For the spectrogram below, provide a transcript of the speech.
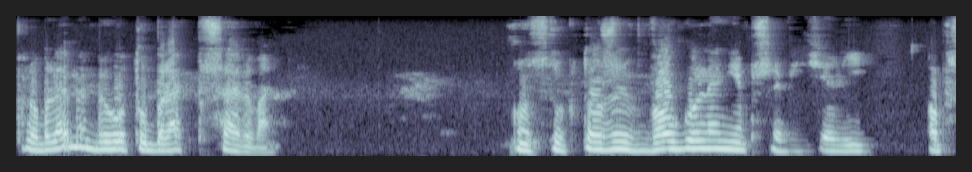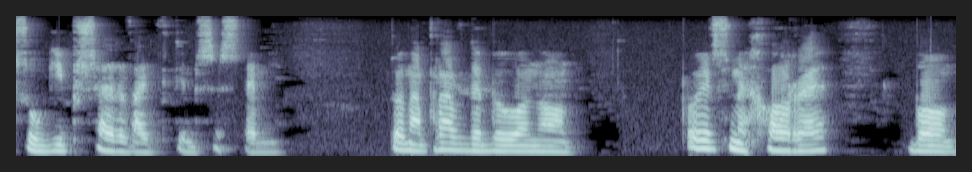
Problemem było tu brak przerwań. Konstruktorzy w ogóle nie przewidzieli obsługi przerwań w tym systemie. To naprawdę było, no, powiedzmy, chore, bo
